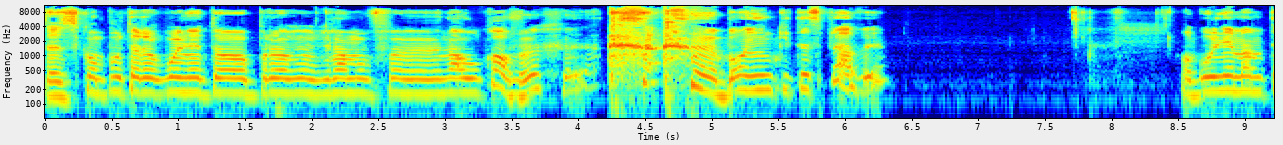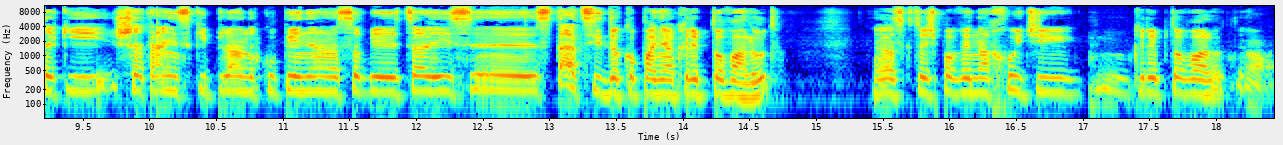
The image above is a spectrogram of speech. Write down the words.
To jest komputer ogólnie do programów e, naukowych, Boeing i te sprawy. Ogólnie mam taki szatański plan kupienia sobie całej stacji do kopania kryptowalut. Teraz ktoś powie na chuj ci kryptowalut. No.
